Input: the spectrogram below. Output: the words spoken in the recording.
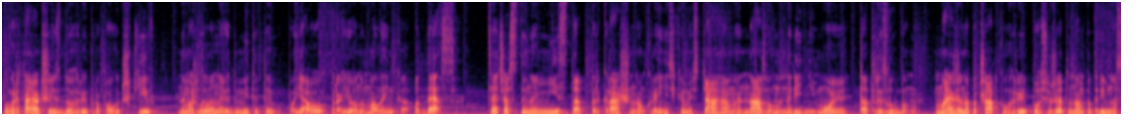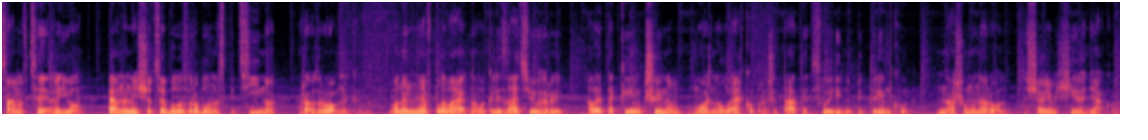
Повертаючись до гри про павучків, неможливо не відмітити появу району Маленька Одеса. Це частина міста, прикрашена українськими стягами, назвами на рідній мові та тризубами. Майже на початку гри по сюжету нам потрібно саме в цей район. Впевнений, що це було зроблено спеційно розробниками. Вони не впливають на локалізацію гри, але таким чином можна легко прочитати своєрідну підтримку нашому народу, за що їм щиро дякую.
